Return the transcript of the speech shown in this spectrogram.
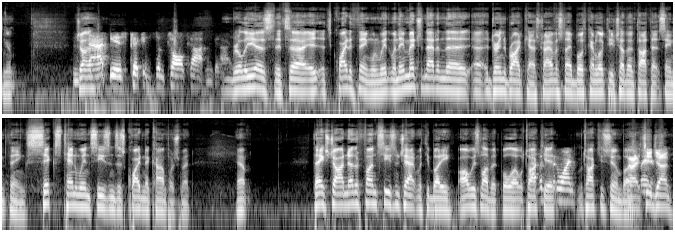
Yep. John, That is picking some tall cotton, guys. really is. It's uh, it, it's quite a thing. When we when they mentioned that in the uh, during the broadcast, Travis and I both kind of looked at each other and thought that same thing. Six ten win seasons is quite an accomplishment. Yep. Thanks, John. Another fun season chatting with you, buddy. Always love it. We'll uh, we'll talk Have a to you. one. We'll talk to you soon, buddy. All right, see you, John.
